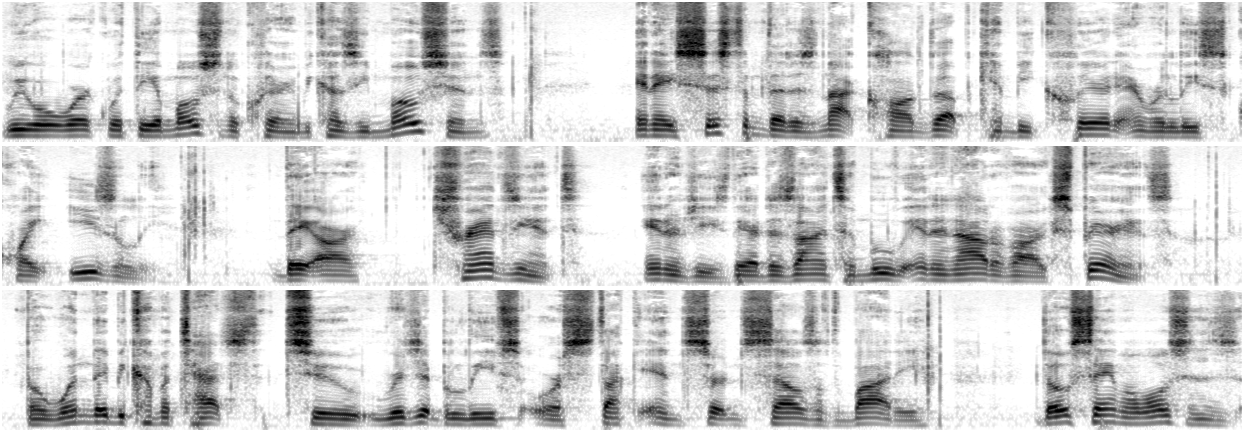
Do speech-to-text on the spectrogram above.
we will work with the emotional clearing because emotions in a system that is not clogged up can be cleared and released quite easily. They are transient energies, they are designed to move in and out of our experience. But when they become attached to rigid beliefs or stuck in certain cells of the body, those same emotions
